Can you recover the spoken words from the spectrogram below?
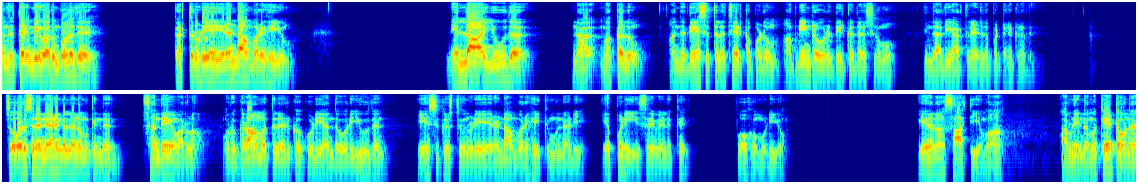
அந்த திரும்பி வரும் பொழுது கர்த்தருடைய இரண்டாம் வருகையும் எல்லா யூத ந மக்களும் அந்த தேசத்தில் சேர்க்கப்படும் அப்படின்ற ஒரு தீர்க்க தரிசனமும் இந்த அதிகாரத்தில் எழுதப்பட்டிருக்கிறது. ஸோ ஒரு சில நேரங்களில் நமக்கு இந்த சந்தேகம் வரலாம். ஒரு கிராமத்தில் இருக்கக்கூடிய அந்த ஒரு யூதன் இயேசு கிறிஸ்துவனுடைய இரண்டாம் வருகைக்கு முன்னாடி எப்படி இஸ்ரேவேலுக்கு போக முடியும்? இதெல்லாம் சாத்தியமா? அப்படின்னு நம்ம கேட்டோன்னே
